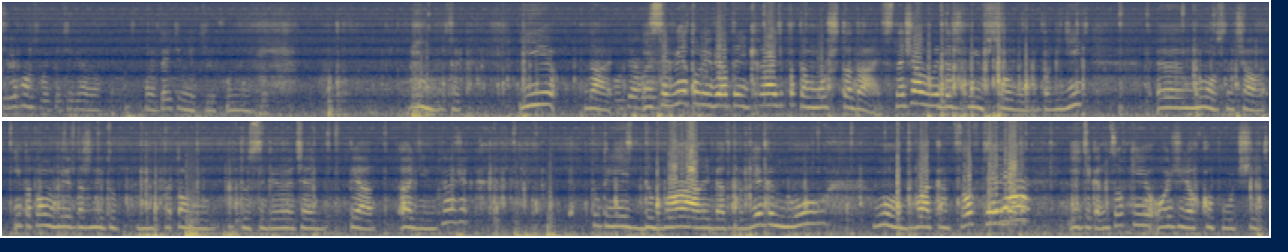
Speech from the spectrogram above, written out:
Телефон свой потеряла. Ой, дайте мне телефон. так. И, да, и советую, ребята, играть, потому что, да, сначала вы должны все победить, э, ну, сначала. И потом вы должны тут, потом тут соберете опять один ключик. Тут есть два, ребята, побега, ну, ну, два концовки, ребята. И эти концовки очень легко получить.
